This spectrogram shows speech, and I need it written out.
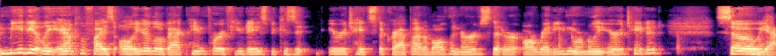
immediately amplifies all your low back pain for a few days because it irritates the crap out of all the nerves that are already normally irritated. So Mm. yeah,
